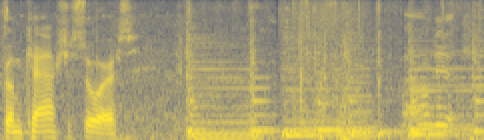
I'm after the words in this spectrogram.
from Cachosaurus. Found it.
